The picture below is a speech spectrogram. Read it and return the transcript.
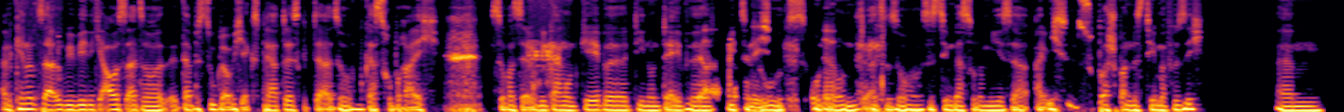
wir kennen uns da irgendwie wenig aus. Also da bist du, glaube ich, Experte. Es gibt ja also im Gastrobereich sowas ja irgendwie gang und gäbe, Dean und David, ja, Beats and Roots und, ja. und. Also so Systemgastronomie ist ja eigentlich ein super spannendes Thema für sich. Ähm,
